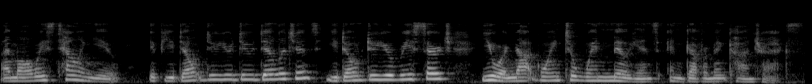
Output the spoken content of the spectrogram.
I'm always telling you, if you don't do your due diligence, you don't do your research, you are not going to win millions in government contracts.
